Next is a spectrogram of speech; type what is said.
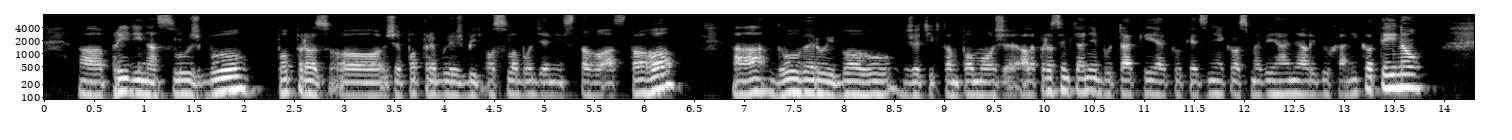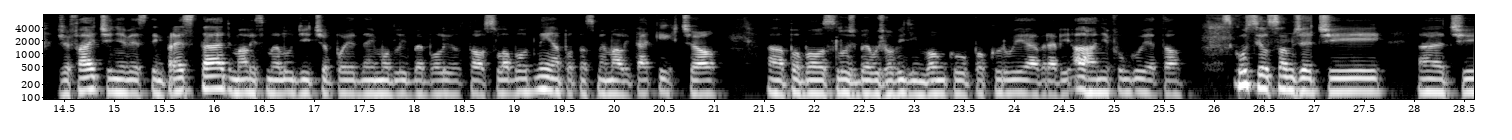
prídi na službu, popros, o, že potrebuješ byť oslobodený z toho a z toho a dôveruj Bohu, že ti v tom pomôže. Ale prosím ťa, nebuď taký, ako keď z niekoho sme vyháňali ducha nikotínu, že fajči nevie s tým prestať. Mali sme ľudí, čo po jednej modlitbe boli od toho slobodní a potom sme mali takých, čo po bohoslužbe už ho vidím vonku, pokuruje a vraví, aha, nefunguje to. Skúsil som, že či či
